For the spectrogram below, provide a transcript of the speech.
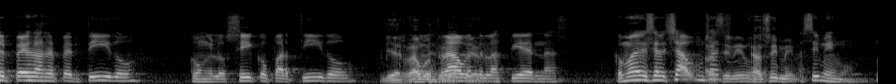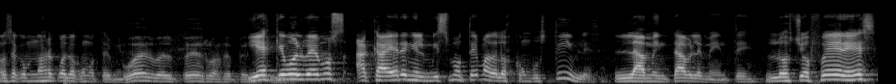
el perro arrepentido, con el hocico partido, y el rabo, entre las piernas ¿Cómo decía el chavo, muchachos? Así mismo. Así mismo. Así mismo. No sé cómo, no recuerdo cómo terminó. Vuelve el perro arrepentido. Y es que volvemos a caer en el mismo tema de los combustibles, lamentablemente. Los choferes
